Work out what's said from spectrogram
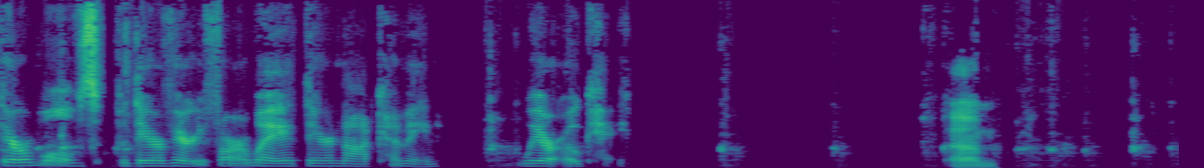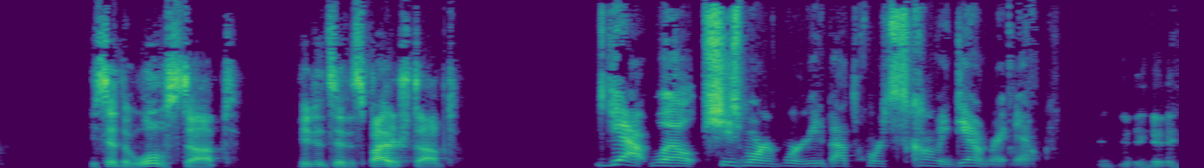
there are wolves, but they are very far away. They are not coming. We are okay. Um, he said the wolves stopped. He didn't say the spider stopped. Yeah, well, she's more worried about the horses calming down right now.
